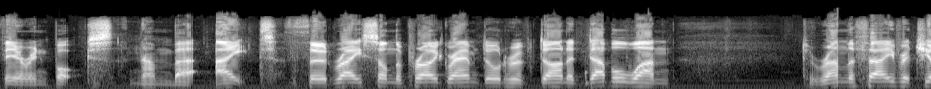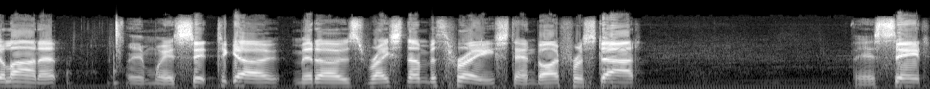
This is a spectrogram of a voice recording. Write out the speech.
there in box number eight. Third race on the program, Daughter of Dinah, double one to run the favourite Jelana. And we're set to go. Meadows, race number three. Stand by for a start. They're set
